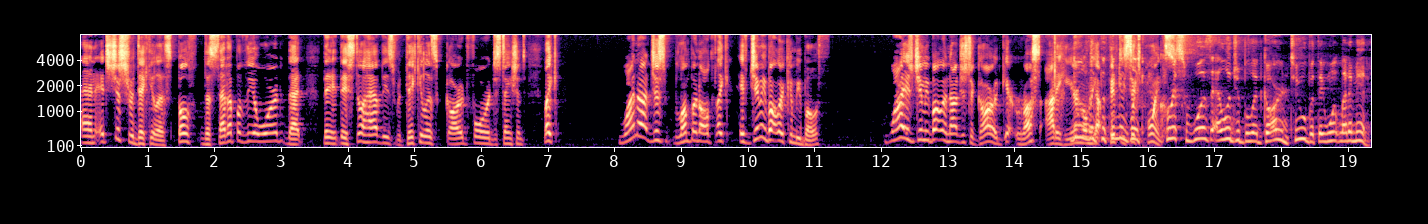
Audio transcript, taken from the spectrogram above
And it's just ridiculous. Both the setup of the award that they, they still have these ridiculous guard forward distinctions. Like, why not just lump it all? Like, if Jimmy Butler can be both, why is Jimmy Butler not just a guard? Get Russ out of here. No, only like, got is, 56 like, points. Khris was eligible at guard too, but they won't let him in.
